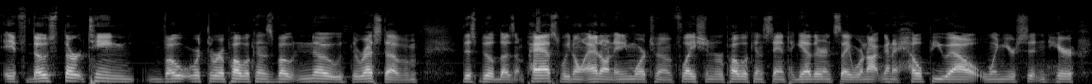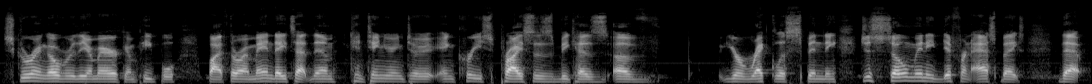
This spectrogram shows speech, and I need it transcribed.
if those 13 vote with the Republicans, vote no, the rest of them, this bill doesn't pass. We don't add on any more to inflation. Republicans stand together and say we're not going to help you out when you're sitting here screwing over the American people by throwing mandates at them, continuing to increase prices because of your reckless spending, just so many different aspects that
